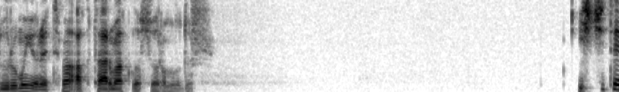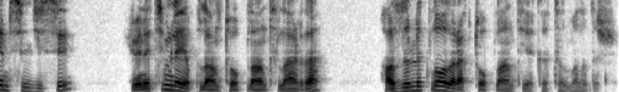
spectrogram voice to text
durumu yönetime aktarmakla sorumludur. İşçi temsilcisi yönetimle yapılan toplantılarda hazırlıklı olarak toplantıya katılmalıdır.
